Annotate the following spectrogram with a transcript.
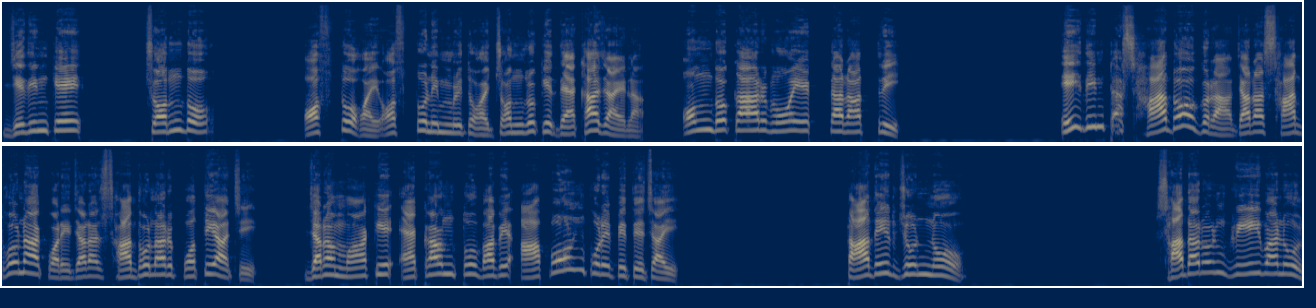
যেদিনকে চন্দ্র অস্ত হয় অস্ত নিমৃত হয়, চন্দ্রকে দেখা যায় না। অন্ধকারময় একটা রাত্রি। এই দিনটা সাধকরা, যারা সাধনা করে, যারা সাধনার পথে আছে, যারা মাকে একান্তভাবে আপন করে পেতে চায় তাদের জন্য সাধারণ গৃহী মানুষ।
